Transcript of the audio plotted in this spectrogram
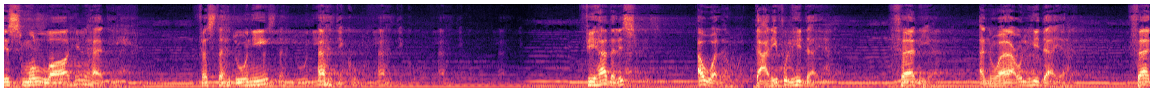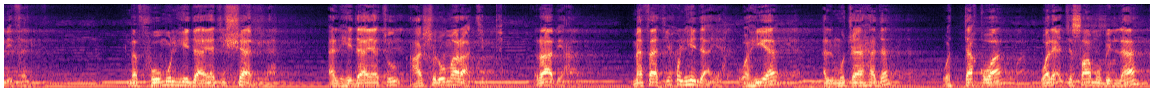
اسم الله الهادي. فاستهدوني أهدكم. في هذا الاسم أولا تعريف الهداية ثانيا أنواع الهداية ثالثا مفهوم الهداية الشاملة الهداية عشر مراتب رابعا مفاتيح الهداية وهي المجاهدة والتقوى والاعتصام بالله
